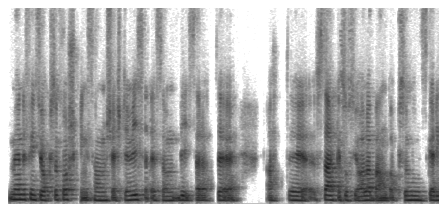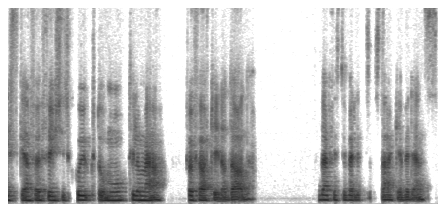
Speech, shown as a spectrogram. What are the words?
men det finns ju också forskning som Kerstin visade som visar att, att starka sociala band också minskar risken för fysisk sjukdom och till och med för förtida död. Där finns det väldigt stark evidens.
